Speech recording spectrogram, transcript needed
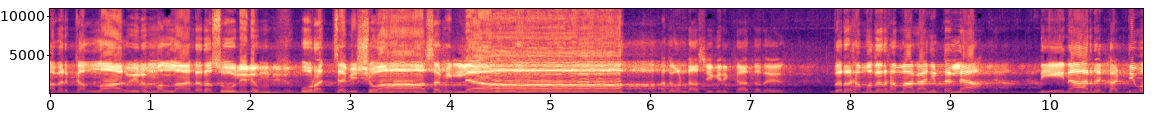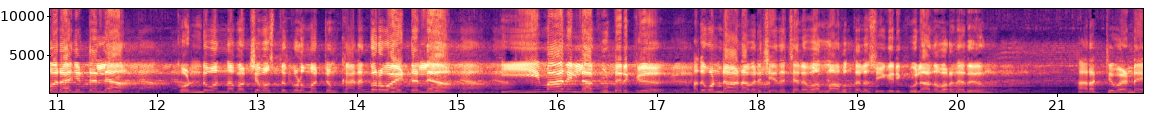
അവർക്ക് അല്ലാഹുവിലും അല്ലാന്റെ റസൂലിലും ഉറച്ച വിശ്വാസമില്ല. അതുകൊണ്ടാ സ്വീകരിക്കാത്തത്. ദൃഹമു ദൃഹമാകാഞ്ഞിട്ടല്ല ദീനാറിന് കട്ടി പോരാഞ്ഞിട്ടല്ല. കൊണ്ടുവന്ന ഭക്ഷ്യവസ്തുക്കളും മറ്റും കനം കുറവായിട്ടല്ല. ഈമാനില്ല കൂട്ടർക്ക്. അതുകൊണ്ടാണ് അവർ ചെയ്ത ചെലവ് അള്ളാഹുത്തല സ്വീകരിക്കൂല എന്ന് പറഞ്ഞത്. കറക്റ്റ് വേണ്ടേ?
